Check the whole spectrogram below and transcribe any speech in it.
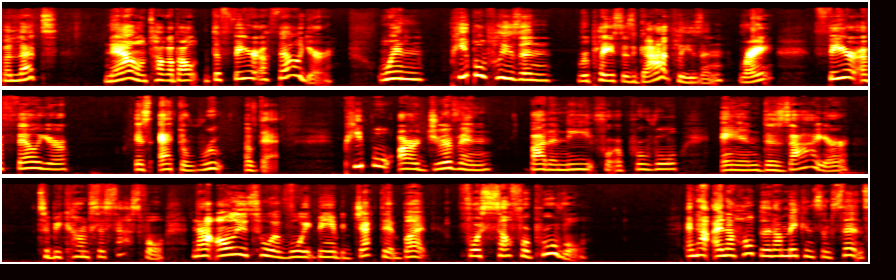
But let's now talk about the fear of failure. When people pleasing replaces God pleasing, right? Fear of failure is at the root of that. People are driven by the need for approval and desire to become successful, not only to avoid being rejected, but for self approval. And I, and I hope that I'm making some sense.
